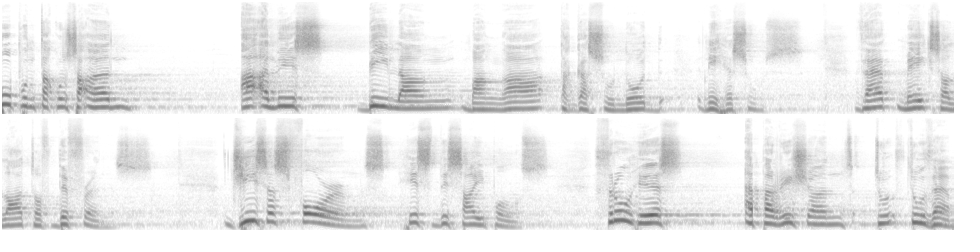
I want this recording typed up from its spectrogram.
pupunta kung saan, aalis bilang mga tagasunod ni Jesus. That makes a lot of difference. Jesus forms his disciples through his apparitions to, to them.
